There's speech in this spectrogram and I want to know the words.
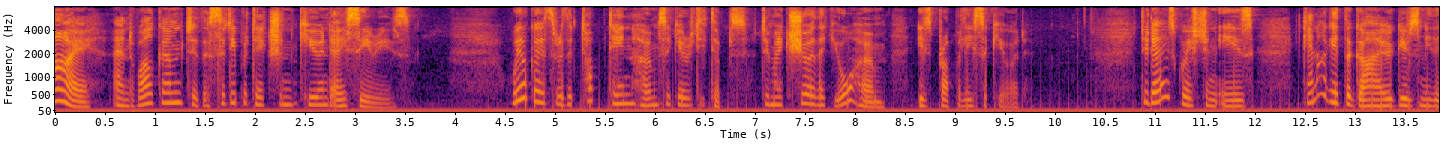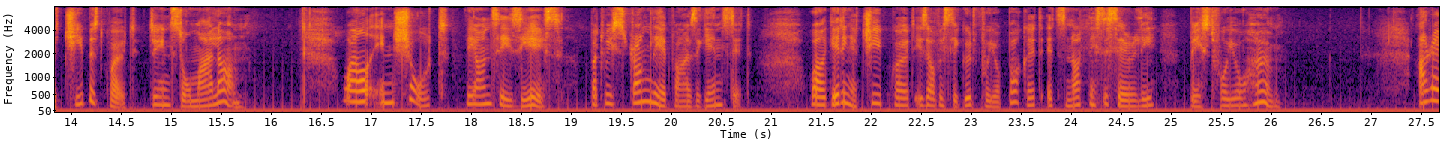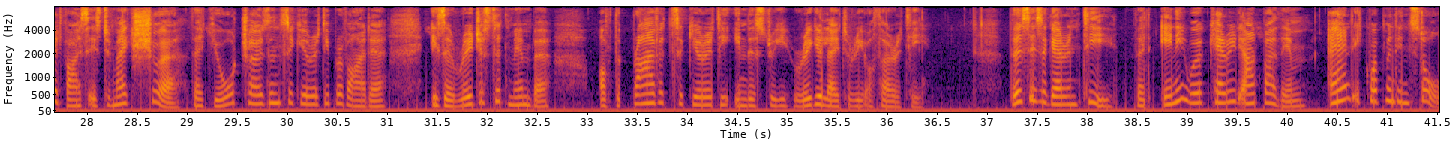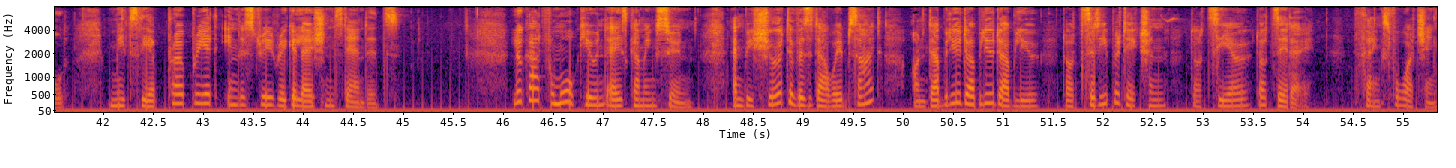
Hi, and welcome to the City Protection Q&A series. We'll go through the top 10 home security tips to make sure that your home is properly secured. Today's question is, can I get the guy who gives me the cheapest quote to install my alarm? Well, in short, the answer is yes, but we strongly advise against it. While getting a cheap quote is obviously good for your pocket, it's not necessarily best for your home. Our advice is to make sure that your chosen security provider is a registered member of the Private Security Industry Regulatory Authority. This is a guarantee that any work carried out by them and equipment installed meets the appropriate industry regulation standards. Look out for more Q&As coming soon and be sure to visit our website on www.cityprotection.co.za. Thanks for watching.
